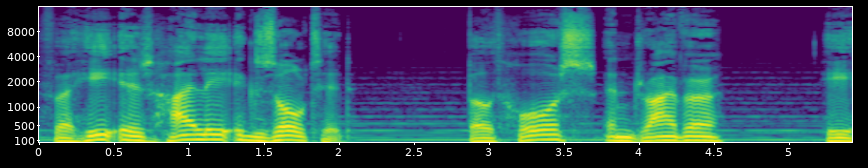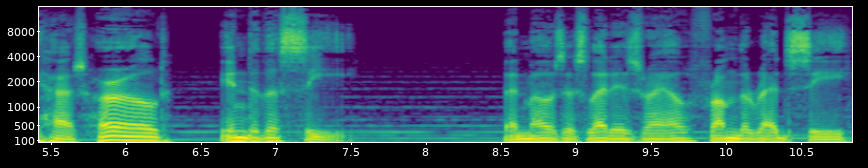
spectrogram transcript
for he is highly exalted. Both horse and driver he has hurled into the sea. Then Moses led Israel from the Red Sea,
